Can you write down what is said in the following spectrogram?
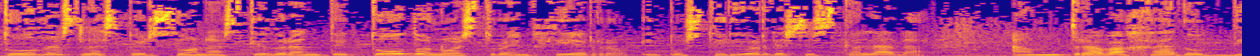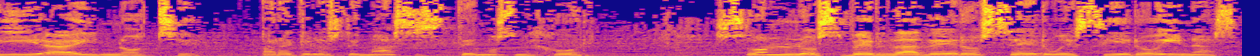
todas las personas que durante todo nuestro encierro y posterior desescalada han trabajado día y noche para que los demás estemos mejor, son los verdaderos héroes y heroínas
